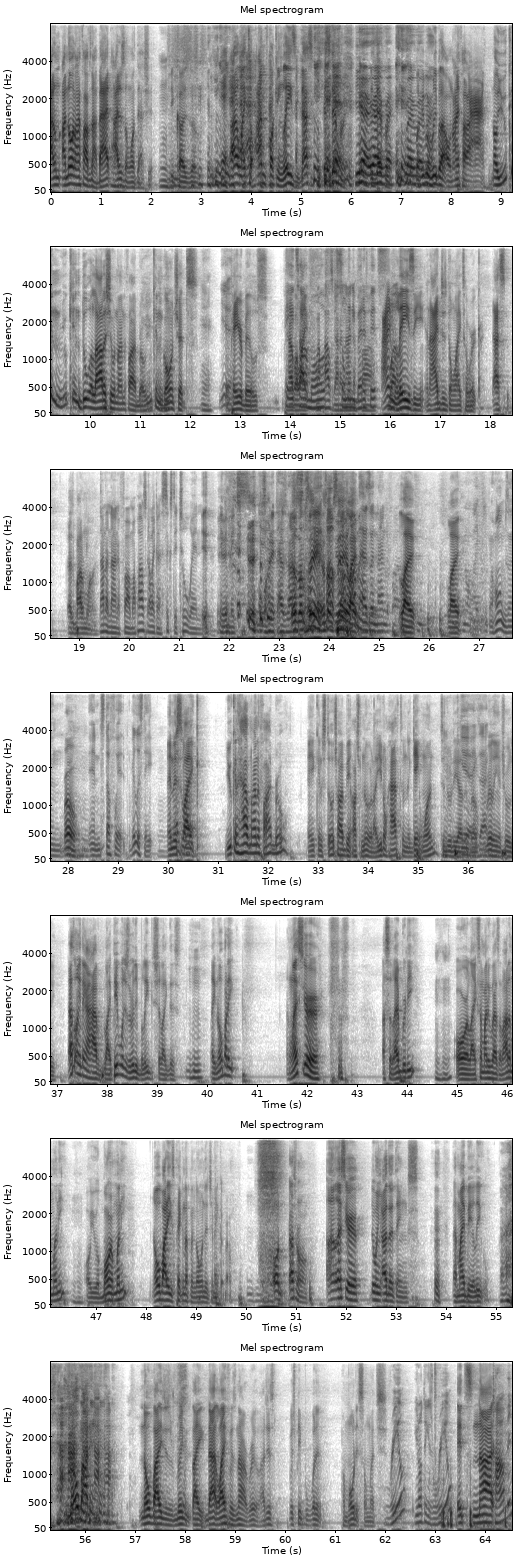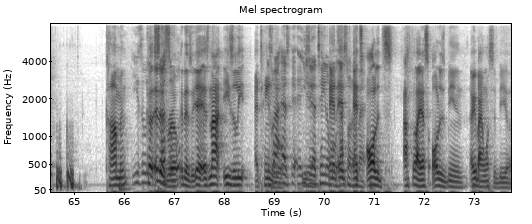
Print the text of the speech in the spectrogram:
I don't. I know a nine to five is not bad. I just don't want that shit Mm-hmm. because of, I don't like to. I'm fucking lazy. That's it's different. Yeah, It's right, different. right, right, But right, people right. really be like, oh, nine to five. Ah. No, you can you can do a lot of shit with nine to five, bro. You can go on trips, Yeah. Yeah. pay your bills, Pay have a time life. off, house got a so many benefits. I'm Well- lazy and I just don't like to work. That's that's bottom line. Not a nine to five. My pops got like a sixty-two, and Yeah. nigga makes over hundred thousand That's what I'm saying. That's what I'm saying. my Like mom has a nine to five. like like you know, like flipping homes and Bro. and stuff with real estate. And it's like you can have nine to five, bro, and you can still try to be an entrepreneur. Like you don't have to negate one to do the other, Yeah, bro. exactly. Really and truly. That's the only thing I have. Like people just really believe shit like this. Mm-hmm. Like nobody, unless you're a celebrity Mm-hmm. or like somebody who has a lot of money, or you were born money, nobody's picking up and going to Jamaica, bro. Mm-hmm. Oh, that's wrong. Unless you're doing other things that might be illegal. nobody, nobody just really like that. Life is not real. I just wish people wouldn't promote it so much. Real? You don't think it's real? It's not Common? common. Easily 'Cause it is real. It is. Yeah, it's not easily attainable. It's not as easily attainable. and that's it's, what I'm it's at. all it's. I feel like that's all it's being. Everybody wants to be a.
